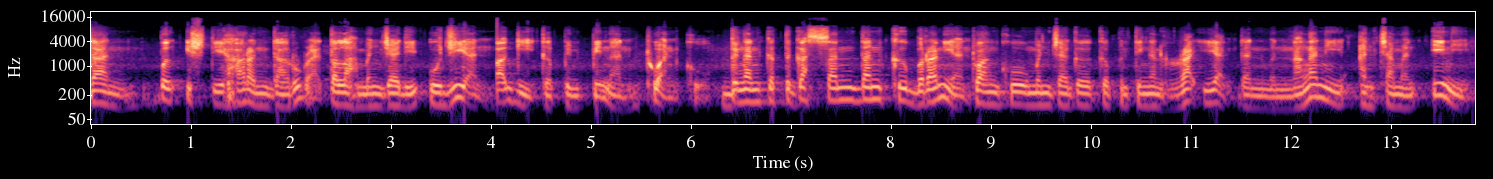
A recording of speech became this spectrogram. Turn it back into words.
dan pengisytiharan darurat telah menjadi ujian bagi kepimpinan tuanku. Dengan ketegasan dan keberanian, tuanku menjaga kepentingan rakyat dan menangani ancaman ini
